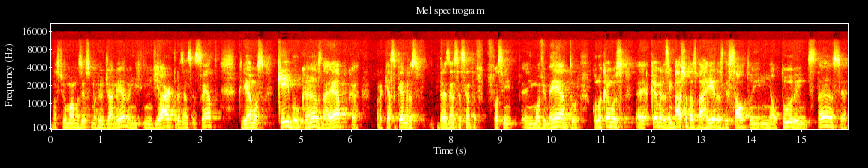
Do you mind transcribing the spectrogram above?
Nós filmamos isso no Rio de Janeiro, em, em VR 360, criamos cable cams na época, para que as câmeras 360 fossem em movimento, colocamos é, câmeras embaixo das barreiras de salto em, em altura, em distância,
